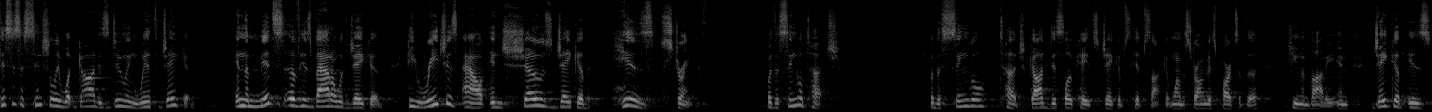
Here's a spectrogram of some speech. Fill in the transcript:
this is essentially what God is doing with Jacob. In the midst of his battle with Jacob, he reaches out and shows Jacob his strength with a single touch. With a single touch, God dislocates Jacob's hip socket, one of the strongest parts of the human body. And Jacob is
